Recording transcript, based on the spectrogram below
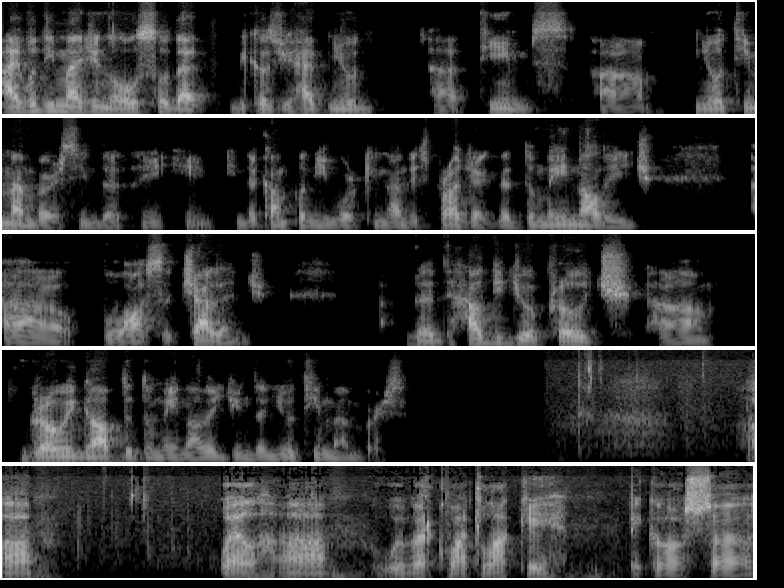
I would imagine also that because you had new uh, teams, um, new team members in the in, in the company working on this project, that domain knowledge uh, was a challenge. But how did you approach um, growing up the domain knowledge in the new team members? Uh, well, uh, we were quite lucky because uh,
